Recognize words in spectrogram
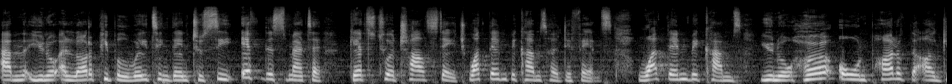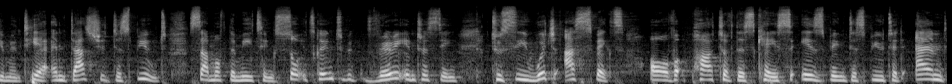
um, you know, a lot of people waiting then to see if this matter gets to a trial stage, what then becomes her defense? What then becomes, you know, her own part of the argument here? And does she dispute some of the meetings? So it's going to be very interesting to see which aspects of part of this case is being disputed. And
